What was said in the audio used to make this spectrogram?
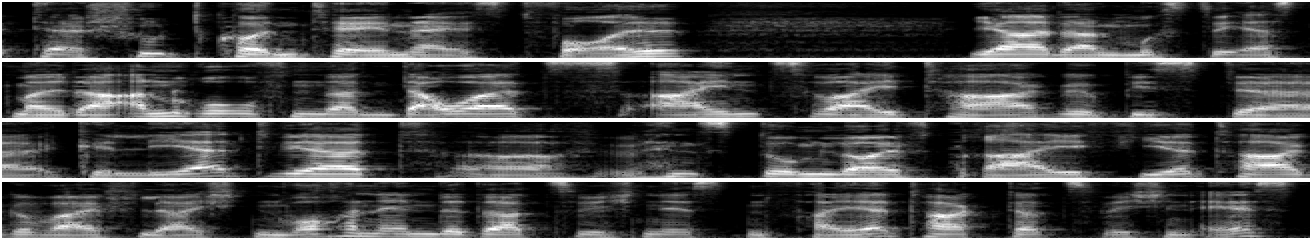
der Schuttcontainer ist voll. Ja, dann musst du erstmal da anrufen, dann dauert es ein, zwei Tage, bis der geleert wird. Äh, Wenn es dumm läuft, drei, vier Tage, weil vielleicht ein Wochenende dazwischen ist, ein Feiertag dazwischen ist.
